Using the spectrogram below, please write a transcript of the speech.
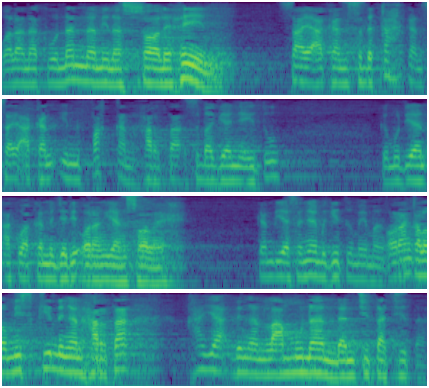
walanakunanna minas solihin. Saya akan sedekahkan, saya akan infakkan harta sebagiannya itu. Kemudian aku akan menjadi orang yang soleh. Kan biasanya begitu memang. Orang kalau miskin dengan harta, kaya dengan lamunan dan cita-cita.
